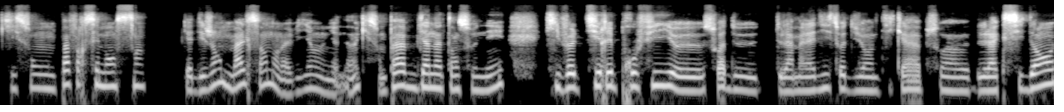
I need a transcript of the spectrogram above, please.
qui sont pas forcément sains. Il y a des gens malsains dans la vie, hein. il y en a qui sont pas bien intentionnés, qui veulent tirer profit euh, soit de, la maladie, soit du handicap, soit de l'accident,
